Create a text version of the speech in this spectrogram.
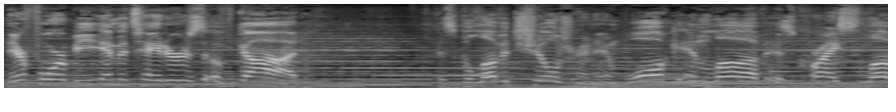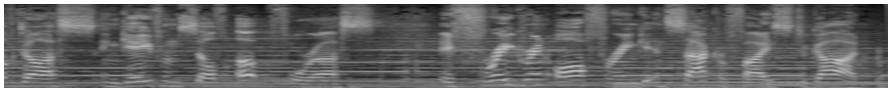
Therefore, be imitators of God as beloved children and walk in love as Christ loved us and gave himself up for us, a fragrant offering and sacrifice to God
